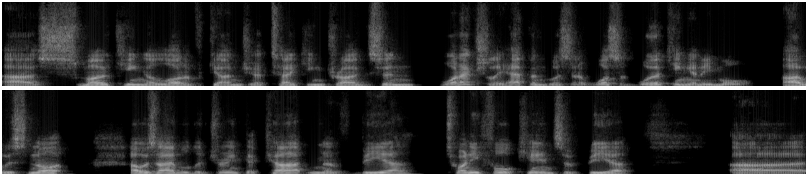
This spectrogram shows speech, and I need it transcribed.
uh, smoking a lot of ganja, taking drugs. And what actually happened was that it wasn't working anymore. I was not, I was able to drink a carton of beer, 24 cans of beer, uh,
